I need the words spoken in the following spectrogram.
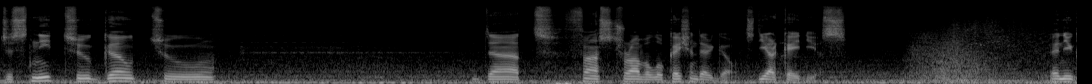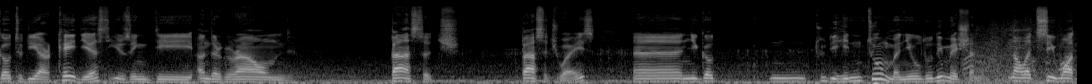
Just need to go to that fast travel location. There you go. It's the Arcadius. Then you go to the Arcadius using the underground passage passageways and you go to the hidden tomb and you'll do the mission. Now let's see what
